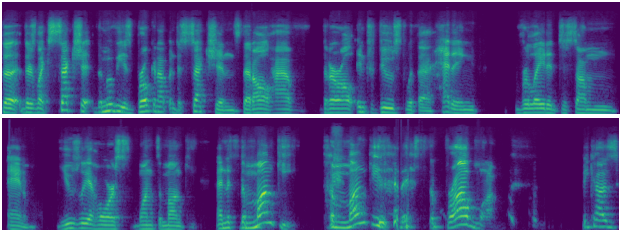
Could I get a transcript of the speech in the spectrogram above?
the there's like section the movie is broken up into sections that all have that are all introduced with a heading related to some animal usually a horse once a monkey. And it's the monkey the monkey that is the problem. Because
